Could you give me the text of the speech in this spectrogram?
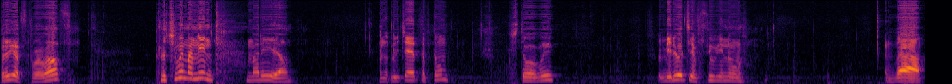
Приветствую вас. Ключевой момент, Мария, заключается в том, что вы берете всю вину за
